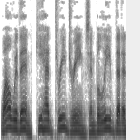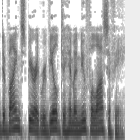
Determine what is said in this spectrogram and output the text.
While within, he had three dreams and believed that a divine spirit revealed to him a new philosophy.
